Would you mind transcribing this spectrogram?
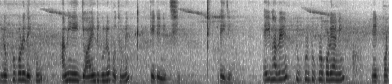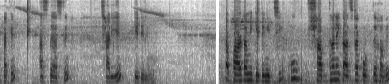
লক্ষ্য করে দেখুন, আমি এই জয়েন্টগুলো প্রথমে কেটে নিচ্ছি। এই যে, এইভাবে টুকরো টুকরো করে আমি নেটপটটাকে আস্তে আস্তে ছাড়িয়ে কেটে নেব। একটা পার্ট আমি কেটে নিচ্ছি। খুব সাবধানে কাজটা করতে হবে।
